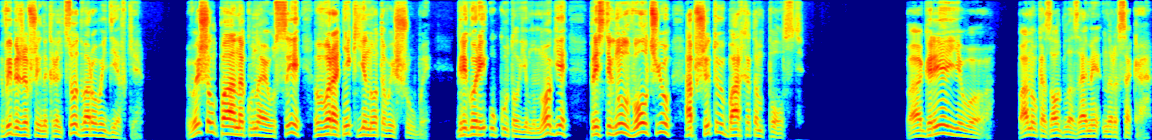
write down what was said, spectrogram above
выбежавший на крыльцо дворовой девки. Вышел пан, окуная усы, в воротник енотовой шубы. Григорий укутал ему ноги, пристегнул волчью, обшитую бархатом полсть. «Погрей его!» — пан указал глазами на рысака.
